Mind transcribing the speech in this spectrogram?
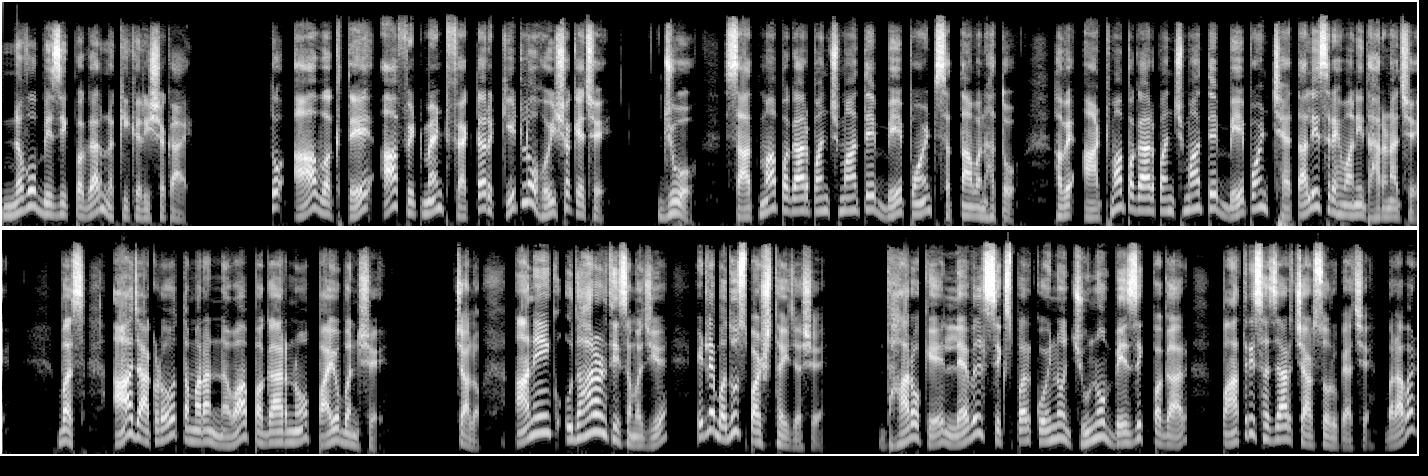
નવો બેઝિક પગાર નક્કી કરી શકાય. તો આ વખતે આ ફિટમેન્ટ ફેક્ટર કેટલો હોઈ શકે છે? જુઓ, સાતમા પગાર પંચમાં તે બે પોઈન્ટ સત્તાવન હતો. હવે આઠમા પગાર પંચમાં તે બે પોઈન્ટ રહેવાની ધારણા છે. બસ, આ જ આંકડો તમારા નવા પગારનો પાયો બનશે. ચાલો, આને એક ઉદાહરણથી સમજીએ, એટલે બધું સ્પષ્ટ થઈ જશે. ધારો કે લેવલ સિક્સ પર કોઈનો જૂનો બેઝિક પગાર પાંત્રીસ રૂપિયા છે, બરાબર?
